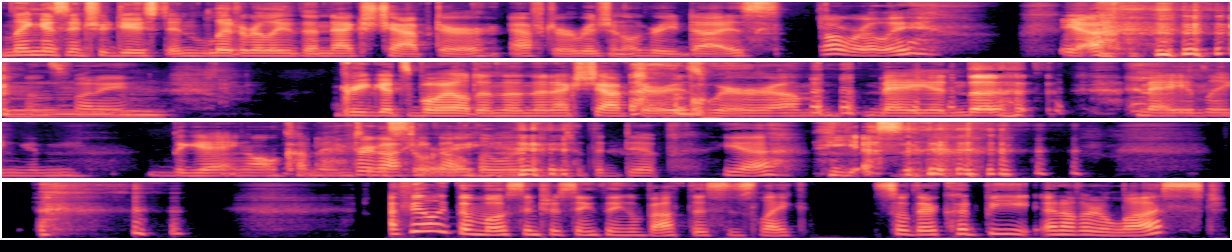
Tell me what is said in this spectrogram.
Ling is introduced in literally the next chapter after original Greed dies. Oh, really? Yeah. That's funny. Mm. Greed gets boiled, and then the next chapter is where um, May and the May, Ling, and the gang all come I into the forgot he story. got lowered into the dip. Yeah. yes. I feel like the most interesting thing about this is like, so there could be another lust.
